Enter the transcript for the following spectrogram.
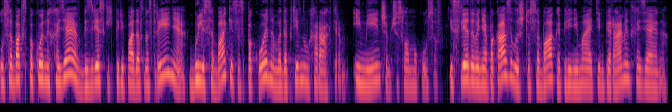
У собак спокойных хозяев без резких перепадов настроения были собаки со спокойным адаптивным характером и меньшим числом укусов. Исследования показывают, что собака перенимает темперамент хозяина,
